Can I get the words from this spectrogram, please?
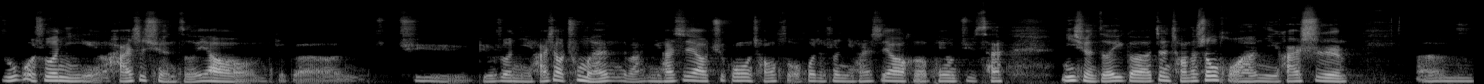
如果说你还是选择要这个去，比如说你还是要出门，对吧？你还是要去公共场所，或者说你还是要和朋友聚餐。你选择一个正常的生活，你还是，嗯，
